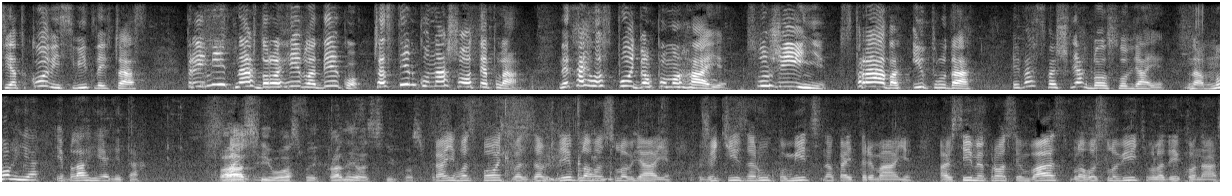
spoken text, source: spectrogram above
святковий світлий час. Прийміть наш дорогий владико, частинку нашого тепла. Нехай Господь вам помагає в служінні, в справах і в трудах. І вас ваш шлях благословляє на многія і благія літа. Спаси, Господи, храни вас всіх, Господи. Хай Господь вас завжди благословляє, в житті за руку міцно хай тримає. А всі ми просимо вас, благословіть, владико нас.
